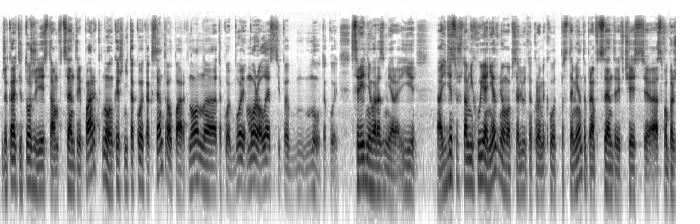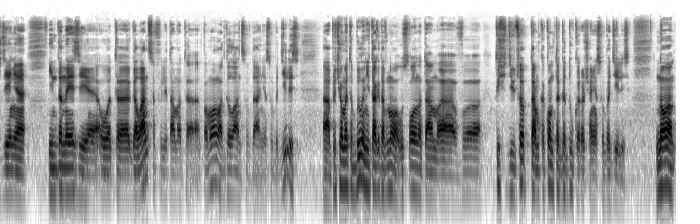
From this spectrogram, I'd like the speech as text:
в Джакарте тоже есть там в центре парк. Ну, он, конечно, не такой, как Централ парк, но он а, такой, more or less, типа, ну, такой, среднего размера. И а, Единственное, что там нихуя нет в нем абсолютно, кроме какого-то постамента прям в центре в честь э, освобождения Индонезии от э, голландцев, или там, от, э, по-моему, от голландцев, да, они освободились. А, Причем это было не так давно, условно там в 1900 там каком-то году, короче, они освободились. Но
